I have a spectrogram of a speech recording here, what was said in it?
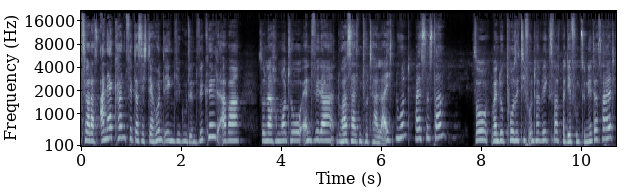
zwar das anerkannt wird, dass sich der Hund irgendwie gut entwickelt, aber so nach dem Motto, entweder du hast halt einen total leichten Hund, heißt es dann. So, wenn du positiv unterwegs warst, bei dir funktioniert das halt.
